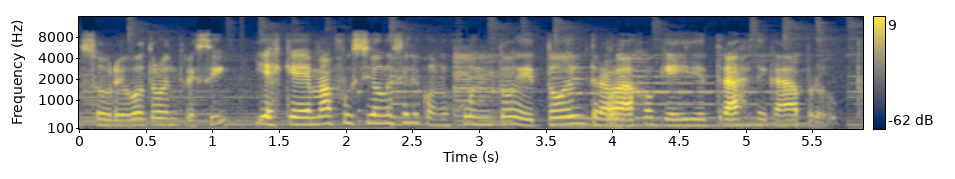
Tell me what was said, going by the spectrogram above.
sobre otro entre sí. Y es que además fusión es el conjunto de todo el trabajo que hay detrás de cada producto.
